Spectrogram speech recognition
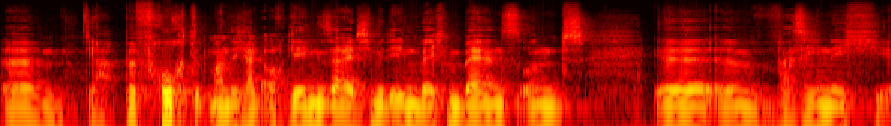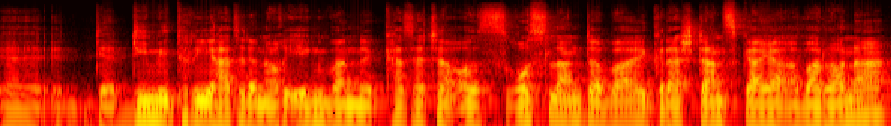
Ähm, ja, befruchtet man sich halt auch gegenseitig mit irgendwelchen Bands und äh, äh, weiß ich nicht, äh, der Dimitri hatte dann auch irgendwann eine Kassette aus Russland dabei, Grastanskaya Abarona.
